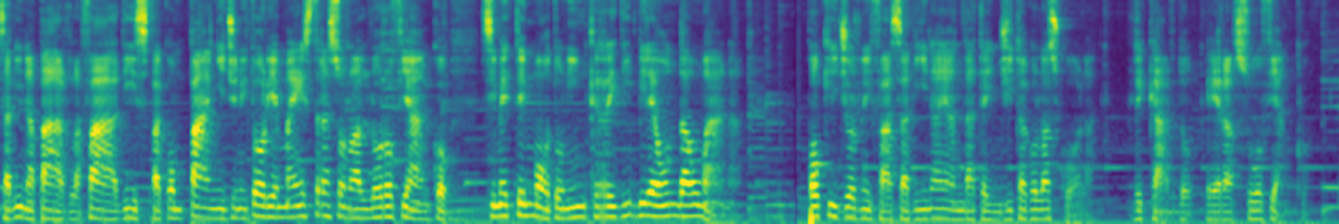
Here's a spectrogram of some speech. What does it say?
Savina parla, fa, disfa, compagni, genitori e maestra sono al loro fianco. Si mette in moto un'incredibile onda umana. Pochi giorni fa Savina è andata in gita con la scuola. Riccardo era al suo fianco.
